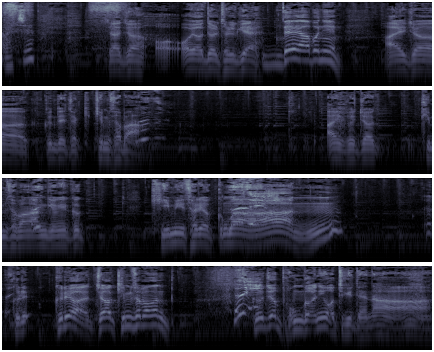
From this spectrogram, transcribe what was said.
알았지? 자, 저, 어, 어여들 들게. 네, 아버님. 아이, 저, 근데 저, 김서방. 아이, 그, 저, 김서방 안경에 그, 김이 서렸구만. 응? 그래, 그래, 저, 김서방은, 그, 저, 본관이 어떻게 되나?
